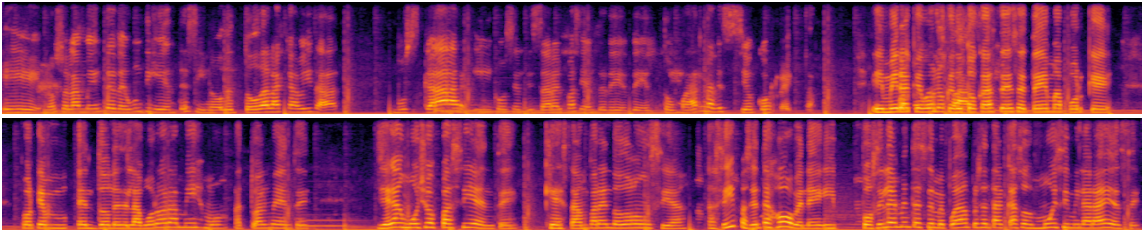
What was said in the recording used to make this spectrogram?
eh, no solamente de un diente, sino de toda la cavidad, buscar y concientizar al paciente de, tomar la decisión correcta. Y mira qué bueno que tú tocaste ese tema porque, porque en donde laboro ahora mismo, actualmente, llegan muchos pacientes que están para endodoncia, así, pacientes jóvenes, y posiblemente se me puedan presentar casos muy similares a ese.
